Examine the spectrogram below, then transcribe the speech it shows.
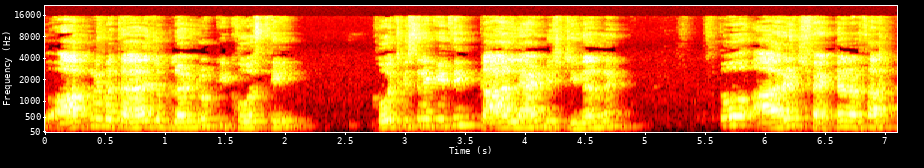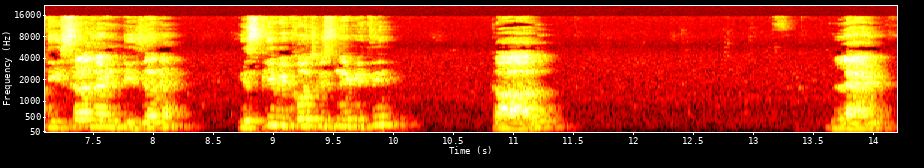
तो आपने बताया जो ब्लड ग्रुप की खोज थी खोज किसने की थी? कार्ल लैंड स्टीनर ने। तो आर एच फैक्टर अर्थात तीसरा जो एंटीजन है, इसकी भी खोज किसने की थी? कार्ल लैंड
